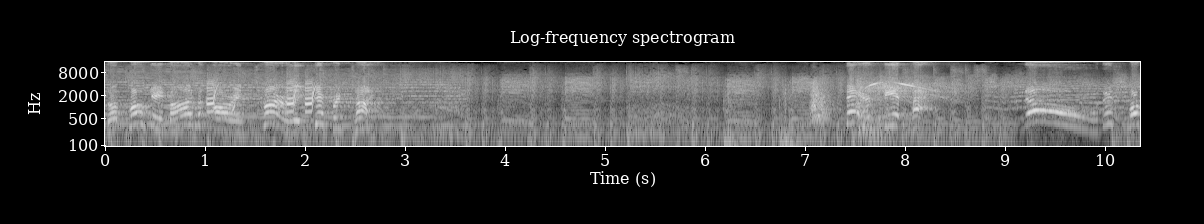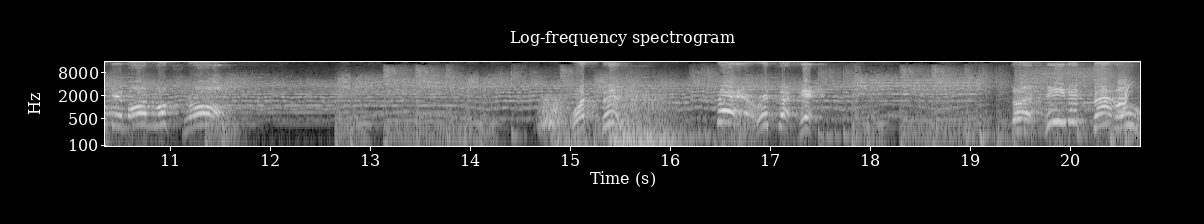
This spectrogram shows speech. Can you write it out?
The Pokemon are entirely different types. There's the attack. No, this Pokemon looks wrong. What's this? There, it's a hit. The heated battle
